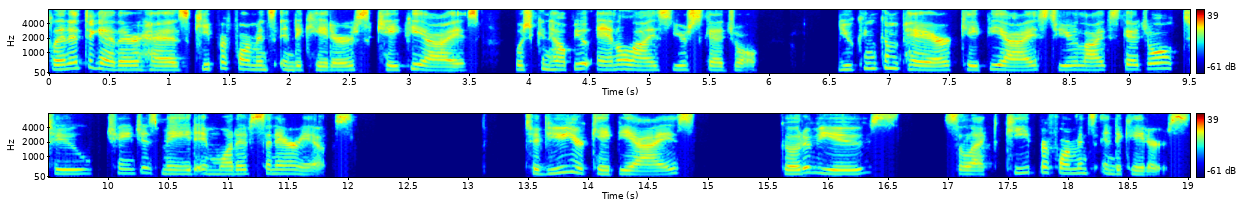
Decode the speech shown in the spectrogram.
PlanetTogether has key performance indicators, KPIs, which can help you analyze your schedule. You can compare KPIs to your live schedule to changes made in what if scenarios. To view your KPIs, go to Views, select Key Performance Indicators.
